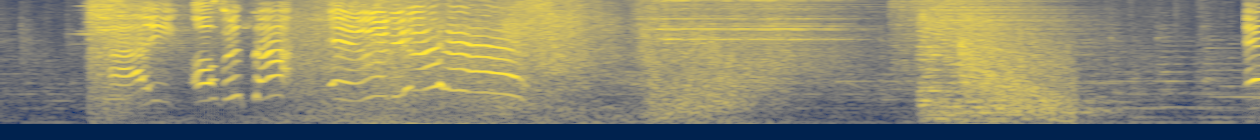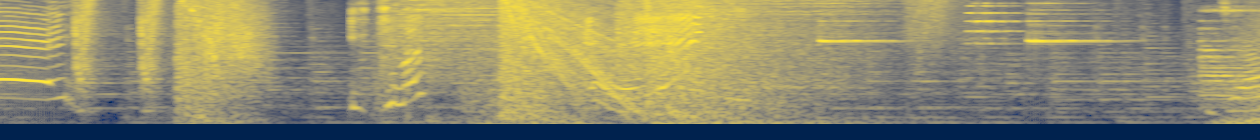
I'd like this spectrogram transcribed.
オブ・ザ・エウリューラいきます。じゃあ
